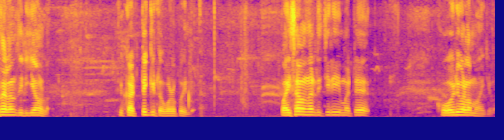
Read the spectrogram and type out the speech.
സ്ഥലം തിരിക്കാനുള്ള. ഇത് കട്ടയ്ക്കിട്ടോ കുഴപ്പമില്ല. പൈസ വന്നിട്ട് ഇച്ചിരി മറ്റേ കോഴിവെള്ളം വാങ്ങിക്കണം.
